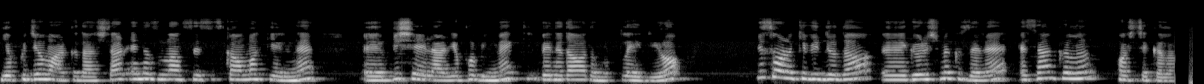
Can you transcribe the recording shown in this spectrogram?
yapacağım arkadaşlar. En azından sessiz kalmak yerine e, bir şeyler yapabilmek beni daha da mutlu ediyor. Bir sonraki videoda e, görüşmek üzere. Esen kalın, hoşçakalın.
